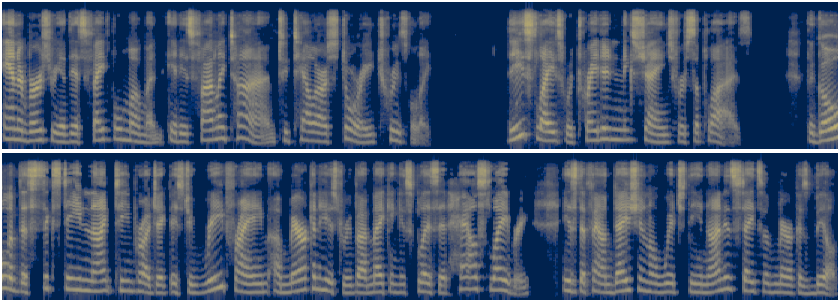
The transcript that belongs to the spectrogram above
anniversary of this fateful moment, it is finally time to tell our story truthfully. These slaves were traded in exchange for supplies. The goal of the 1619 Project is to reframe American history by making explicit how slavery is the foundation on which the United States of America is built,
